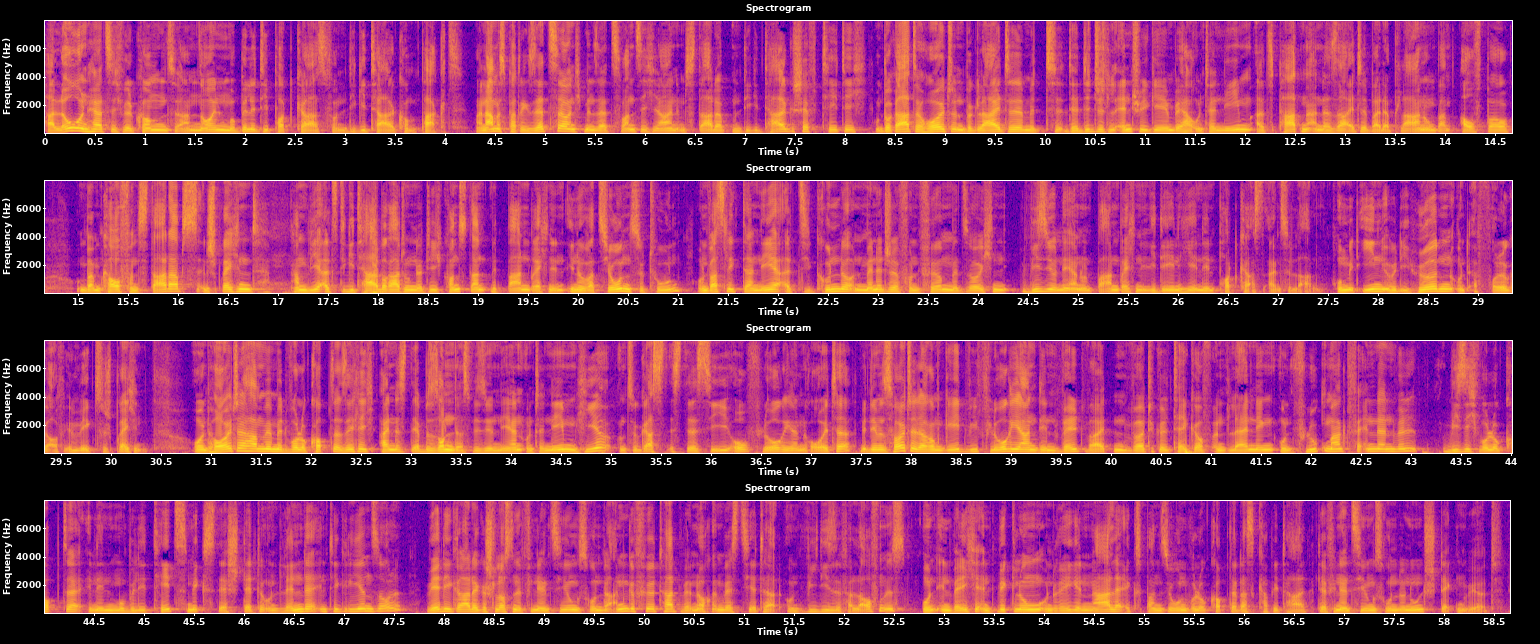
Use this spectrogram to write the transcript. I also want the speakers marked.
Speaker 1: Hallo und herzlich willkommen zu einem neuen Mobility Podcast von Digital Kompakt. Mein Name ist Patrick Setzer und ich bin seit 20 Jahren im Startup- und Digitalgeschäft tätig und berate heute und begleite mit der Digital Entry GmbH Unternehmen als Partner an der Seite bei der Planung, beim Aufbau und beim Kauf von Startups. Entsprechend haben wir als Digitalberatung natürlich konstant mit bahnbrechenden Innovationen zu tun. Und was liegt da näher, als die Gründer und Manager von Firmen mit solchen visionären und bahnbrechenden Ideen hier in den Podcast einzuladen, um mit ihnen über die Hürden und Erfolge auf ihrem Weg zu sprechen. Und heute haben wir mit Volocopter sicherlich eines der besonders visionären Unternehmen hier. Und zu Gast ist der CEO Florian Reuter, mit dem es heute darum geht, wie Florian den weltweiten Vertical Takeoff and Landing und Flugmarkt verändern will, wie sich Volocopter in den Mobilitätsmix der Städte und Länder integrieren soll, wer die gerade geschlossene Finanzierungsrunde angeführt hat, wer noch investiert hat und wie diese verlaufen ist und in welche Entwicklungen und regionale Expansion Volocopter das Kapital der Finanzierungsrunde nun stecken wird.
